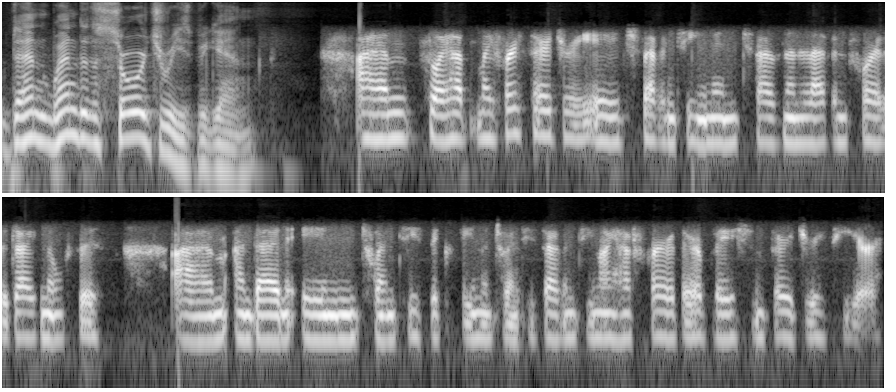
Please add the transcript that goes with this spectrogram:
then when did the surgeries begin? Um, so I had my first surgery age 17 in 2011 for the diagnosis. Um, and then in 2016 and 2017, I had further ablation surgeries here.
